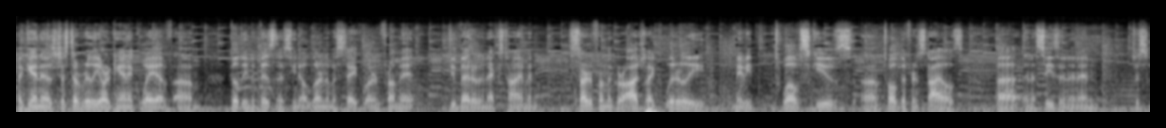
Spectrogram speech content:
again, it was just a really organic way of um, building the business. You know, learn the mistake, learn from it, do better the next time, and started from the garage, like literally maybe 12 SKUs, um, 12 different styles uh, in a season, and then just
